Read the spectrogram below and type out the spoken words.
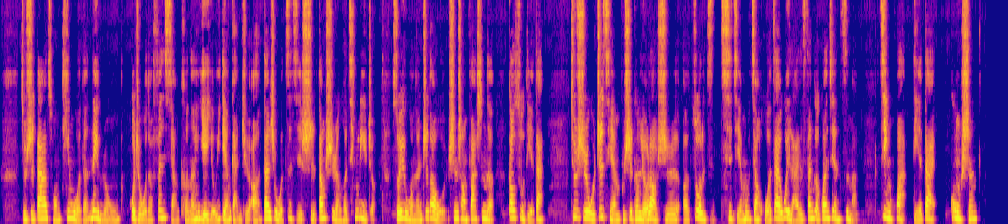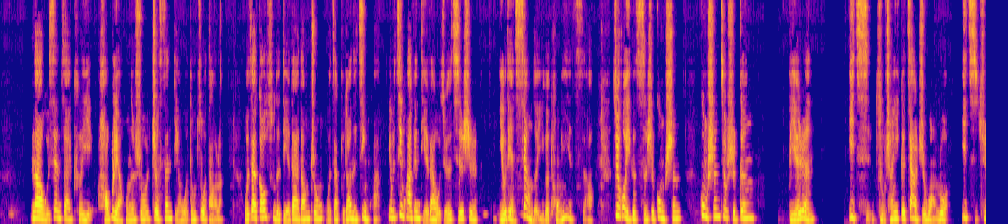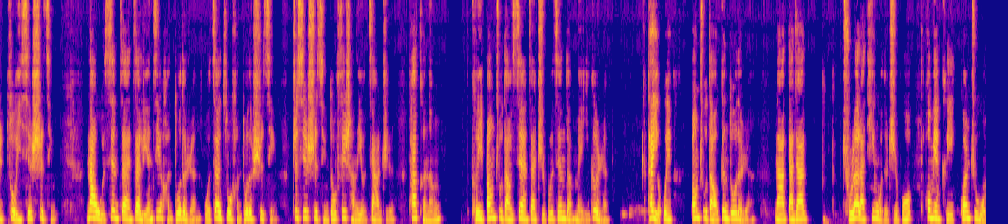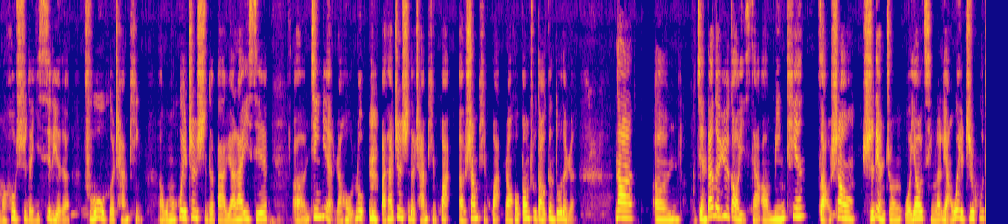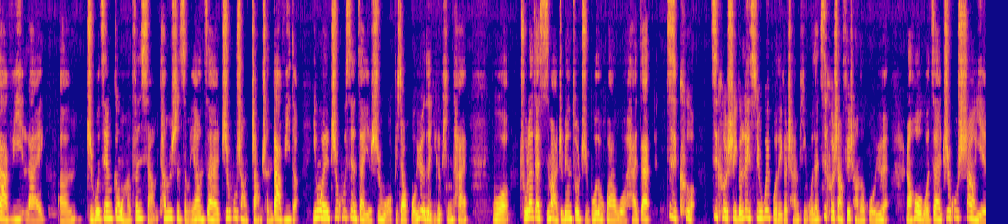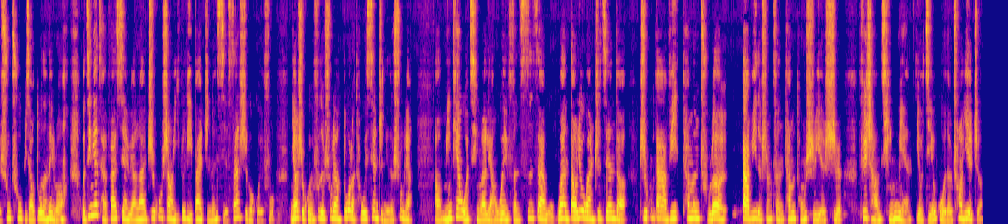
就是大家从听我的内容或者我的分享，可能也有一点感觉啊。但是我自己是当事人和亲历者，所以我能知道我身上发生的高速迭代。就是我之前不是跟刘老师呃做了几期节目，叫“活在未来的三个关键字”嘛，进化、迭代、共生。那我现在可以毫不脸红的说，这三点我都做到了。我在高速的迭代当中，我在不断的进化，因为进化跟迭代，我觉得其实是有点像的一个同义词啊。最后一个词是共生，共生就是跟别人一起组成一个价值网络，一起去做一些事情。那我现在在连接很多的人，我在做很多的事情，这些事情都非常的有价值，它可能可以帮助到现在在直播间的每一个人，它也会。帮助到更多的人，那大家除了来听我的直播，后面可以关注我们后续的一系列的服务和产品。呃，我们会正式的把原来一些呃经验，然后录 把它正式的产品化，呃商品化，然后帮助到更多的人。那嗯，简单的预告一下啊，明天早上十点钟，我邀请了两位知乎大 V 来，嗯。直播间跟我们分享他们是怎么样在知乎上长成大 V 的，因为知乎现在也是我比较活跃的一个平台。我除了在喜马这边做直播的话，我还在即刻，即刻是一个类似于微博的一个产品，我在即刻上非常的活跃。然后我在知乎上也输出比较多的内容。我今天才发现，原来知乎上一个礼拜只能写三十个回复，你要是回复的数量多了，它会限制你的数量。啊，明天我请了两位粉丝在五万到六万之间的知乎大 V，他们除了大 V 的身份，他们同时也是非常勤勉、有结果的创业者。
